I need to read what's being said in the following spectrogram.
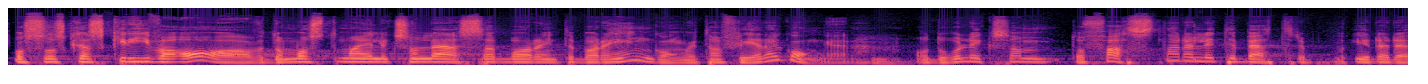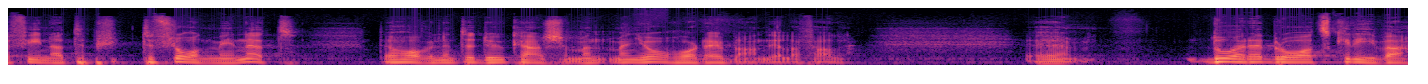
och så ska skriva av, då måste man ju liksom läsa bara, inte bara en gång utan flera gånger. Mm. Och då, liksom, då fastnar det lite bättre i det där fina teflonminnet. Det har väl inte du kanske, men, men jag har det ibland i alla fall. Eh, då är det bra att skriva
